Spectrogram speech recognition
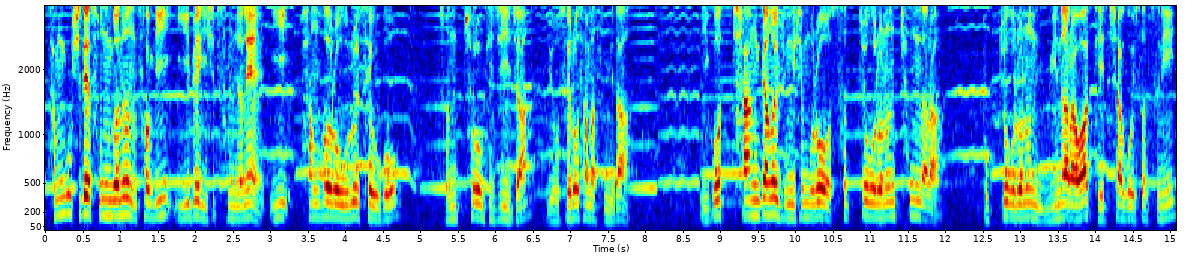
삼국시대 손건은 서기 223년에 이 황허로우를 세우고 전초기지이자 요새로 삼았습니다. 이곳 창장을 중심으로 서쪽으로는 총나라, 북쪽으로는 위나라와 대치하고 있었으니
